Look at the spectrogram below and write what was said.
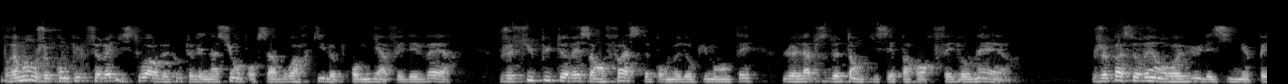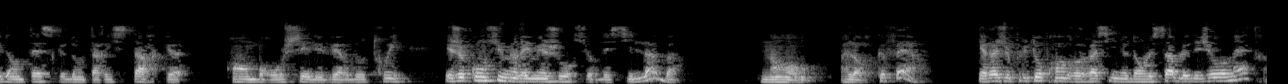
Vraiment, je compulserai l'histoire de toutes les nations pour savoir qui le premier a fait des vers. Je supputerai sans faste pour me documenter le laps de temps qui sépare Orphée d'Homère. Je passerai en revue les signes pédantesques dont Aristarque embrochait les vers d'autrui, et je consumerai mes jours sur des syllabes. Non, alors que faire? Irais-je plutôt prendre racine dans le sable des géomètres?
